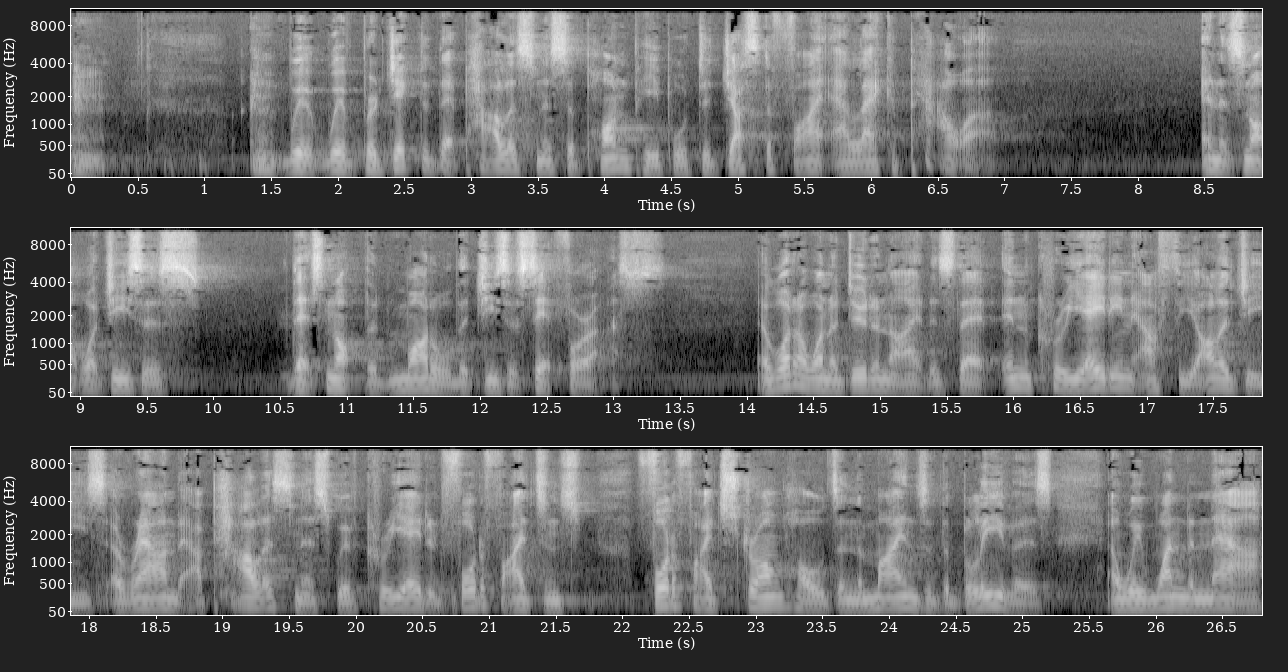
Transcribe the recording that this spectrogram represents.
we've, we've projected that powerlessness upon people to justify our lack of power. And it's not what Jesus, that's not the model that Jesus set for us. And what I want to do tonight is that in creating our theologies around our powerlessness, we've created fortified, fortified strongholds in the minds of the believers. And we wonder now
